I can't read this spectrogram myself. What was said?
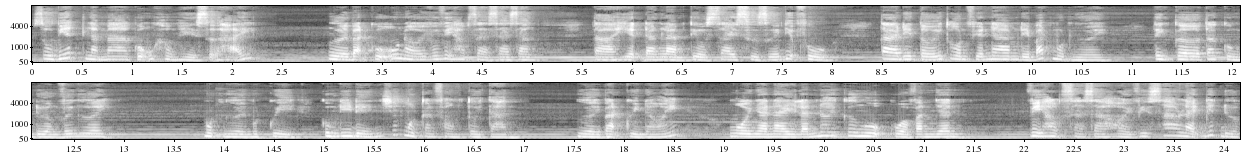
dù biết là ma cũng không hề sợ hãi. Người bạn cũ nói với vị học giả già rằng, ta hiện đang làm tiểu sai sử dưới địa phủ, ta đi tới thôn phía nam để bắt một người, tình cờ ta cùng đường với ngươi. Một người một quỷ cùng đi đến trước một căn phòng tồi tàn. Người bạn quỷ nói, ngôi nhà này là nơi cư ngụ của văn nhân, Vị học giả già hỏi vì sao lại biết được.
